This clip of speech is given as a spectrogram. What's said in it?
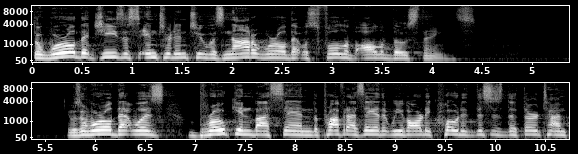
the world that Jesus entered into was not a world that was full of all of those things. It was a world that was broken by sin. The prophet Isaiah, that we've already quoted, this is the third time,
